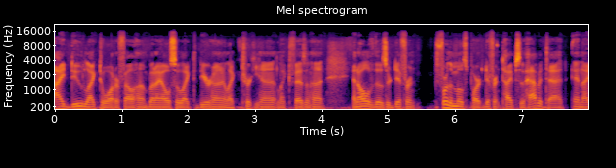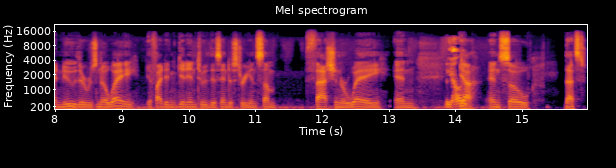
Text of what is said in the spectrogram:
I do like to waterfowl hunt but I also like to deer hunt I like turkey hunt I like to pheasant hunt and all of those are different for the most part, different types of habitat. And I knew there was no way if I didn't get into this industry in some fashion or way. And yeah, and so that's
